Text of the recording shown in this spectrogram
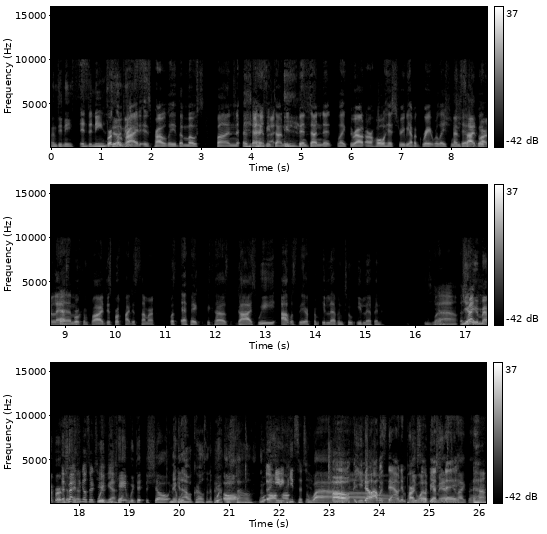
And Denise. And Denise. Brooklyn Denise. Pride is probably the most fun event we've uh, done. We've been done it like throughout our whole history. We have a great relationship. And sidebar, with last them. Brooklyn Pride, this Brooklyn Pride this summer was epic because guys, we I was there from eleven to eleven. Wow. That's yeah, right. you remember? That's 'cause right. I think I was there too. We yeah. came, we did the show, Making out with girls in the we bathroom all, stalls. we Uh, all eating hung- pizza, too. Wow. Oh, you know, I was down in Park Slope yesterday. like that? Uh-huh.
